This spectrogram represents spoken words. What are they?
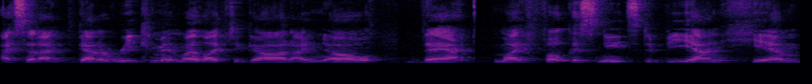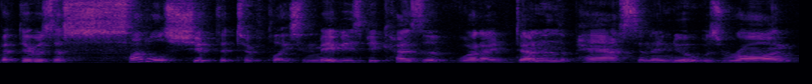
I said, I've got to recommit my life to God. I know that my focus needs to be on Him, but there was a subtle shift that took place. And maybe it's because of what I'd done in the past and I knew it was wrong.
